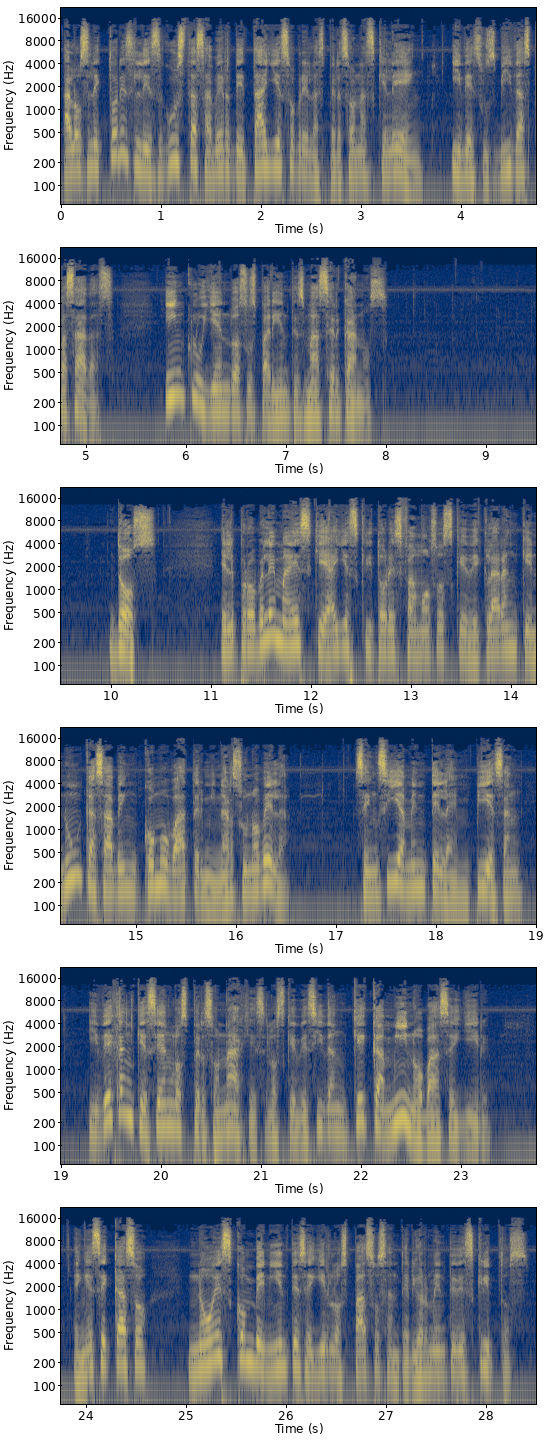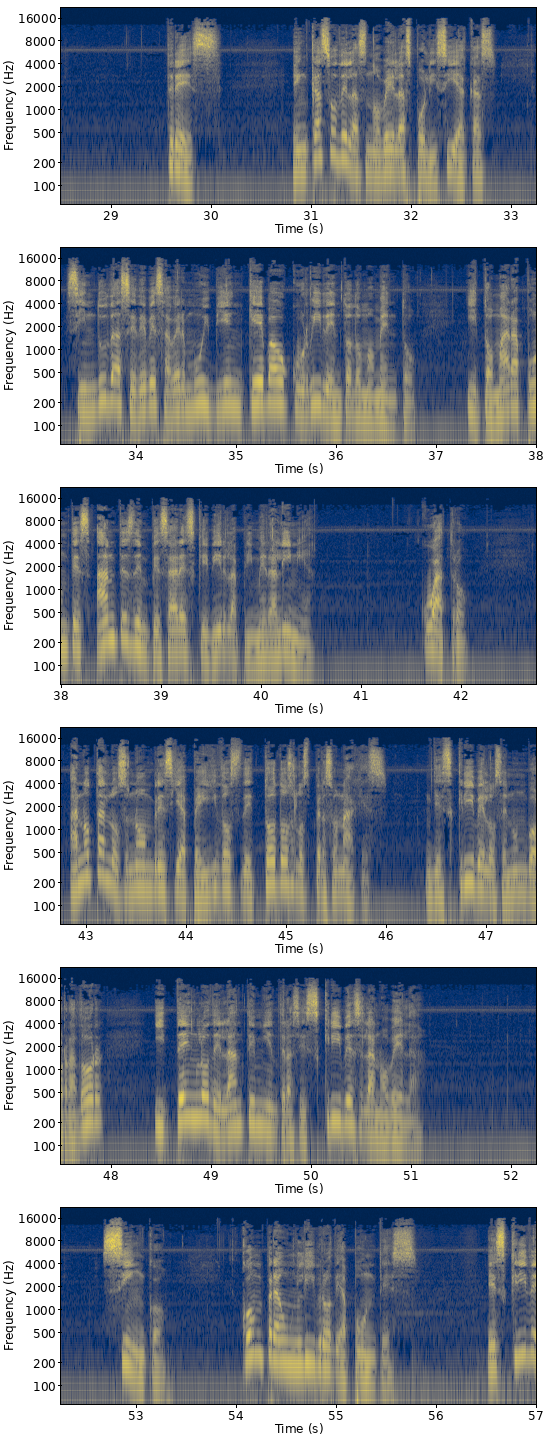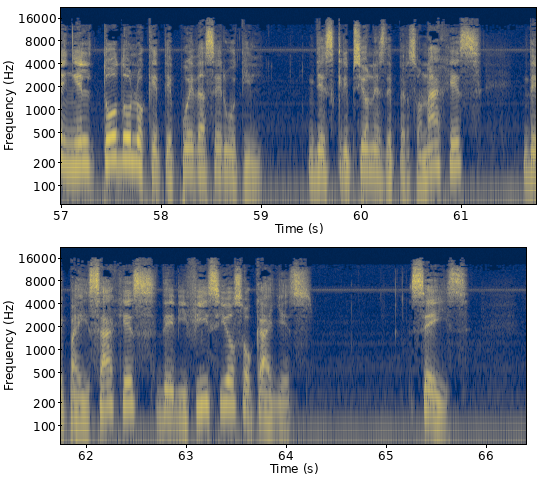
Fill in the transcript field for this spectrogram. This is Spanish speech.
A los lectores les gusta saber detalles sobre las personas que leen y de sus vidas pasadas, incluyendo a sus parientes más cercanos. 2. El problema es que hay escritores famosos que declaran que nunca saben cómo va a terminar su novela. Sencillamente la empiezan y dejan que sean los personajes los que decidan qué camino va a seguir. En ese caso, no es conveniente seguir los pasos anteriormente descritos. 3. En caso de las novelas policíacas, sin duda se debe saber muy bien qué va a ocurrir en todo momento y tomar apuntes antes de empezar a escribir la primera línea. 4. Anota los nombres y apellidos de todos los personajes, descríbelos en un borrador y tenlo delante mientras escribes la novela. 5. Compra un libro de apuntes. Escribe en él todo lo que te pueda ser útil. Descripciones de personajes, de paisajes, de edificios o calles. 6.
